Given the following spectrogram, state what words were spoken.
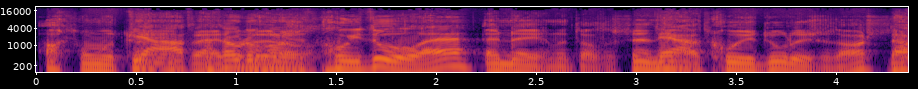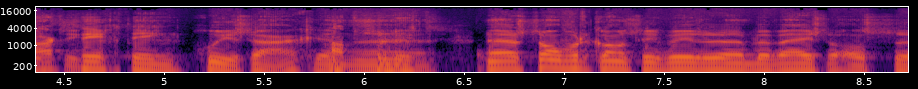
498.852 Ja, het gaat ook nog eens het goede doel, hè? en 89 cent. Ja. Ja. het goede doel is het De hartstikke. Hartstichting. Goeie zaak. En, Absoluut. Eh, nou, Stamford kan zich weer eh, bewijzen als eh,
